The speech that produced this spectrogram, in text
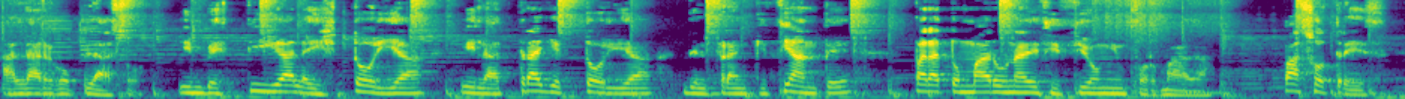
a largo plazo. Investiga la historia y la trayectoria del franquiciante para tomar una decisión informada. Paso 3.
